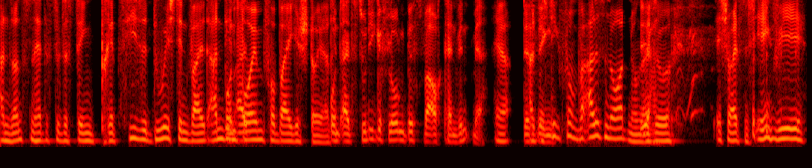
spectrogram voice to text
ansonsten hättest du das Ding präzise durch den Wald an den als- Bäumen vorbeigesteuert. Und als du die geflogen bist, war auch kein Wind mehr. ja, als ich deswegen- die geflogen war alles in Ordnung. Ja. Also ich weiß nicht, irgendwie,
